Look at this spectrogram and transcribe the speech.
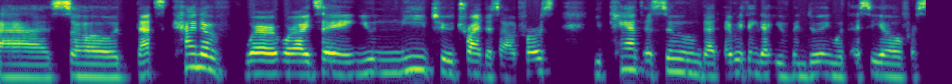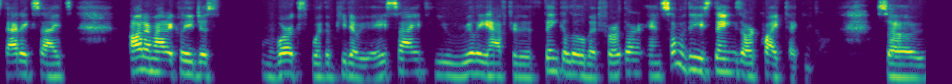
Uh, so that's kind of where, where I'd say you need to try this out first. You can't assume that everything that you've been doing with SEO for static sites automatically just works with a PWA site. You really have to think a little bit further. And some of these things are quite technical. So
